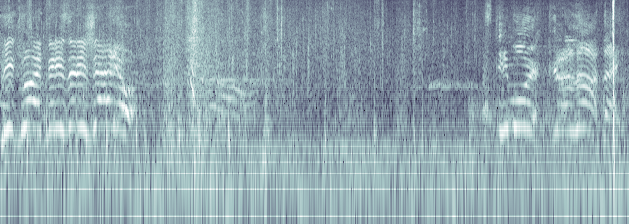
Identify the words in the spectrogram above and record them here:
Прикрой, перезаряжаю! Сниму их гранатой!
